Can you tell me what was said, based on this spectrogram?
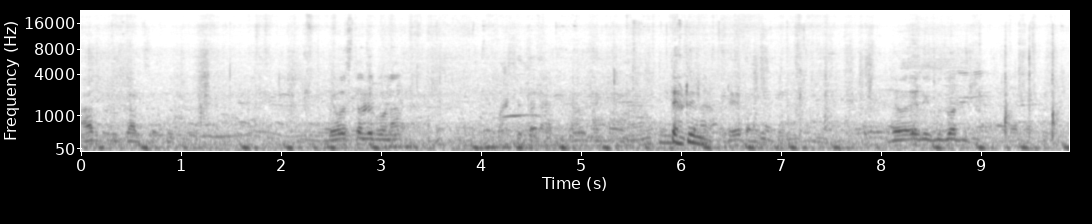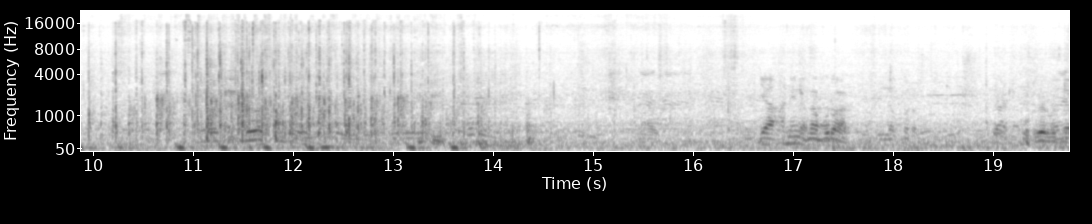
आज देवस्थान कोणा देवस्थान गुजरात देवस्थान ना पुरा गर्भवती.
